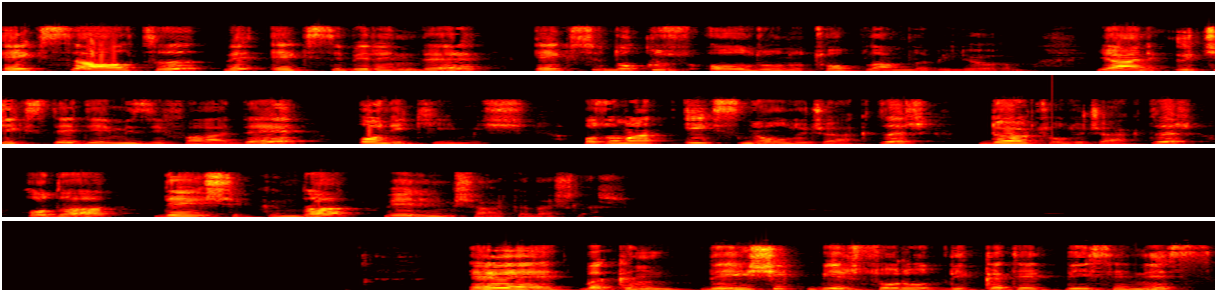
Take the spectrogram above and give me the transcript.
eksi 6 ve eksi 1'in de eksi 9 olduğunu toplamda biliyorum. Yani 3x dediğimiz ifade 12'ymiş. O zaman x ne olacaktır? 4 olacaktır. O da D şıkkında verilmiş arkadaşlar. Evet bakın değişik bir soru dikkat ettiyseniz.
